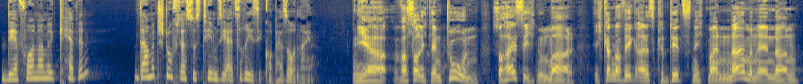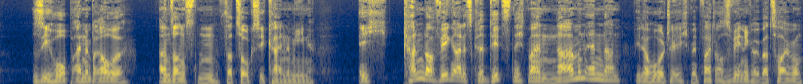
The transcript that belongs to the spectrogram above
Der Vorname Kevin? Damit stuft das System Sie als Risikoperson ein. Ja, was soll ich denn tun? So heiße ich nun mal. Ich kann doch wegen eines Kredits nicht meinen Namen ändern. Sie hob eine Braue. Ansonsten verzog sie keine Miene. Ich kann doch wegen eines Kredits nicht meinen Namen ändern, wiederholte ich mit weitaus weniger Überzeugung.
